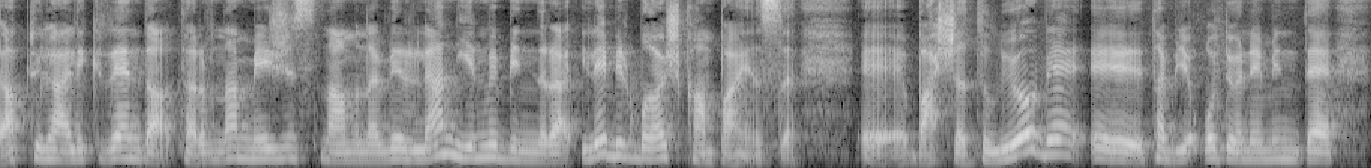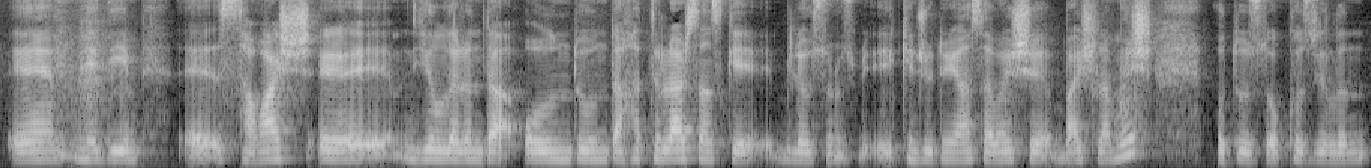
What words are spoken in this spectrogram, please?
Abdülhalik Renda tarafından meclis namına verilen 20 bin lira ile bir bağış kampanyası e, başlatılıyor ve e, tabii o döneminde e, ne diyeyim e, savaş e, yıllarında olunduğunda hatırlarsanız ki biliyorsunuz İkinci Dünya Savaşı başlamış 39 yılın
